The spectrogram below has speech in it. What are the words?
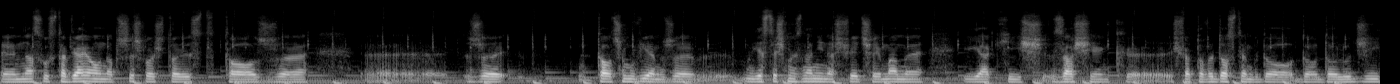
e, nas ustawiają na przyszłość, to jest to, że, że to, o czym mówiłem, że jesteśmy znani na świecie, mamy jakiś zasięg światowy, dostęp do, do, do ludzi,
